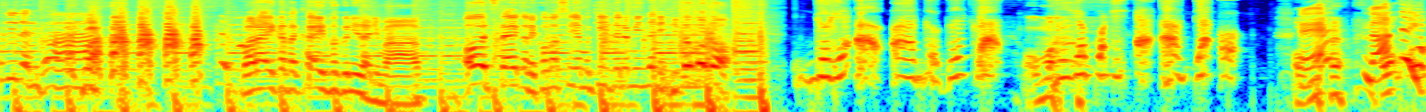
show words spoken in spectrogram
感じになります笑い方海賊になります。おうち最後にこの CM 聞いてるみんなに一言。お前お前。なんで言っ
